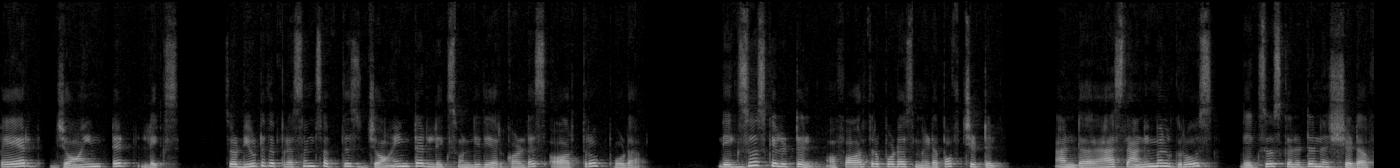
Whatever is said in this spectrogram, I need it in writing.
paired jointed legs. So due to the presence of this jointed legs only they are called as arthropoda. The exoskeleton of arthropoda is made up of chitin and uh, as the animal grows the exoskeleton is shed off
